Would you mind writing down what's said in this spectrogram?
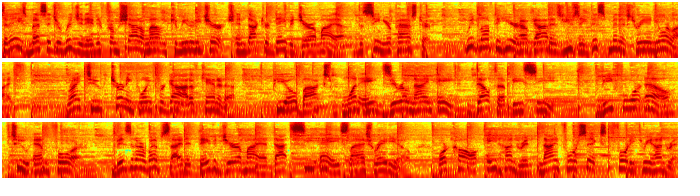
Today's message originated from Shadow Mountain Community Church and Dr. David Jeremiah, the senior pastor. We'd love to hear how God is using this ministry in your life. Write to Turning Point for God of Canada, P.O. Box 18098, Delta, BC, V4L 2M4. Visit our website at davidjeremiah.ca slash radio or call 800 946 4300.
